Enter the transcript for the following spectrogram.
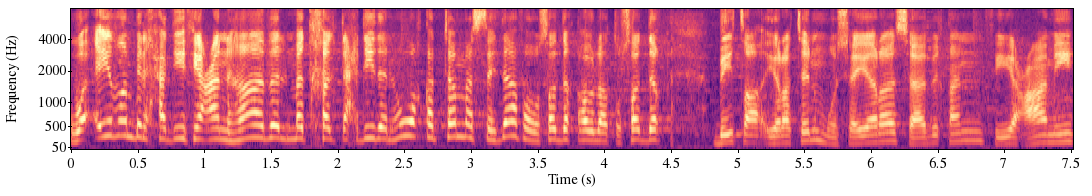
وأيضا بالحديث عن هذا المدخل تحديدا هو قد تم استهدافه. صدق أو لا تصدق بطائرة مسيرة سابقا في عام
